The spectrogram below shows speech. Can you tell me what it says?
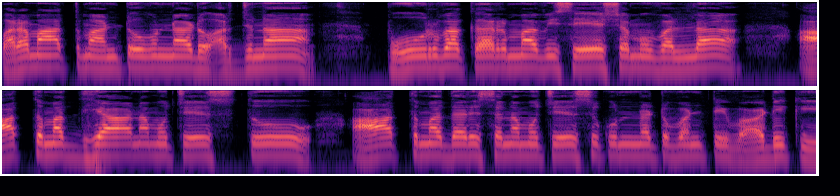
పరమాత్మ అంటూ ఉన్నాడు అర్జున పూర్వకర్మ విశేషము వల్ల ఆత్మధ్యానము చేస్తూ ఆత్మదర్శనము చేసుకున్నటువంటి వాడికి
